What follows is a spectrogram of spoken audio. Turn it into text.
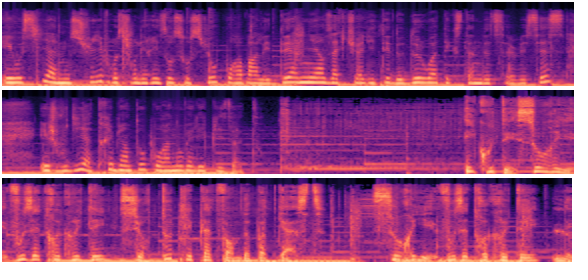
et aussi à nous suivre sur les réseaux sociaux pour avoir les dernières actualités de Deloitte Extended Services. Et je vous dis à très bientôt pour un nouvel épisode. Écoutez, souriez, vous êtes recruté sur toutes les plateformes de podcast. Souriez, vous êtes recruté, le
